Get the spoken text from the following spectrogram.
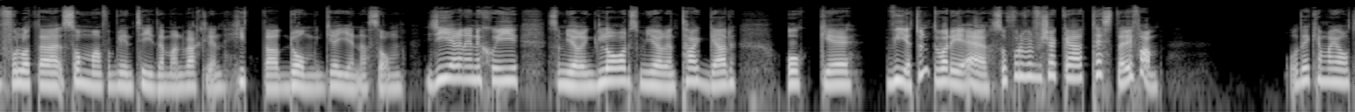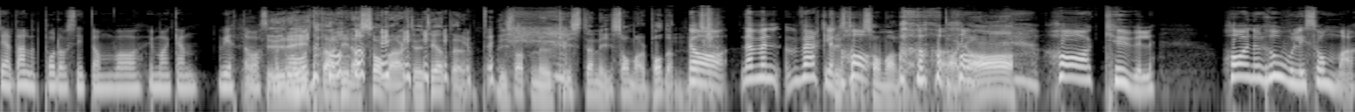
får låta sommaren få bli en tid där man verkligen hittar de grejerna som ger en energi, som gör en glad, som gör en taggad. Och eh, vet du inte vad det är så får du väl försöka testa dig fram. Och det kan man göra till ett annat poddavsnitt om vad, hur man kan veta vad som Hur är du bra och hittar dina sommaraktiviteter. Vi startar nu Kristen i Sommarpodden. Ja, nej men verkligen. Kristen på Ha, sommaren. ha, ha kul. Ha en rolig sommar.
